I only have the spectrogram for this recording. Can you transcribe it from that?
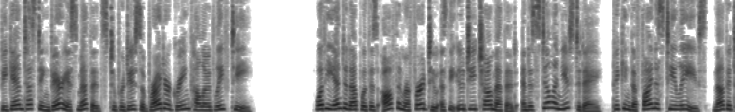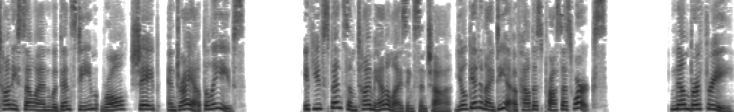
began testing various methods to produce a brighter green-colored leaf tea. What he ended up with is often referred to as the Uji Cha method and is still in use today. Picking the finest tea leaves, Nagatani Soen would then steam, roll, shape, and dry out the leaves. If you've spent some time analyzing sencha, you'll get an idea of how this process works. Number 3.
